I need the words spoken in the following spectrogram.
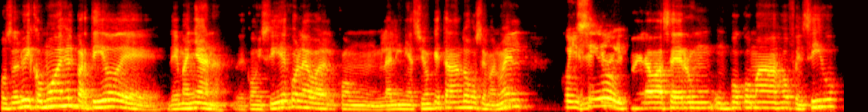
José Luis, ¿cómo es el partido de, de mañana? ¿Coincide con la, con la alineación que está dando José Manuel? Coincido. ¿La escuela va a ser un, un, poco más ofensivo?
